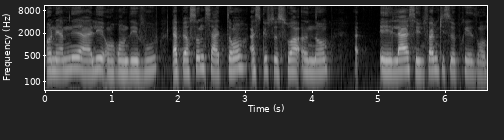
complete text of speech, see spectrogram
on est amené à aller en rendez-vous. La personne s'attend à ce que ce soit un homme. Et là, c'est une femme qui se présente.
